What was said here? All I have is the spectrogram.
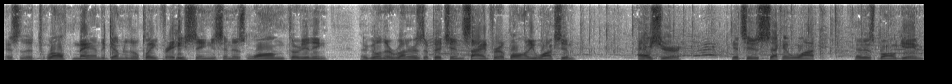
This is the 12th man to come to the plate for Hastings in this long third inning. There go the runners. A pitch inside for a ball, and he walks him. Asher gets his second walk of this ball game.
